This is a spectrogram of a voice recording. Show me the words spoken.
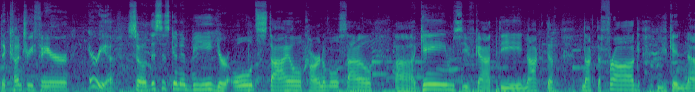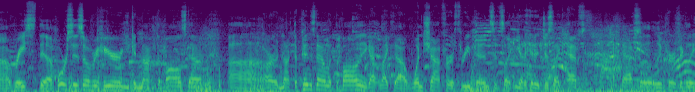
the Country Fair area. So this is going to be your old style, carnival style uh, games. You've got the knock the knock the frog. You can uh, race the horses over here. You can knock the balls down uh, or knock the pins down with the ball. You got like uh, one shot for three pins. It's like you got to hit it just like abs absolutely perfectly.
